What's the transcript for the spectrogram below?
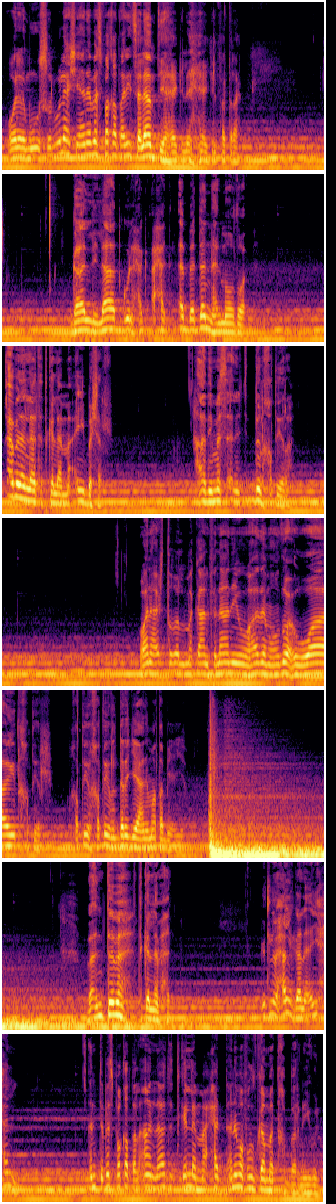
ولا الموصل ولا شيء أنا بس فقط أريد سلامتي هيك هيك الفترة. قال لي لا تقول حق أحد ابدا هالموضوع. ابدا لا تتكلم مع أي بشر. هذه مسألة جدا خطيرة. وأنا أشتغل المكان الفلاني وهذا موضوع وايد خطير. خطير خطير لدرجة يعني ما طبيعية. فانتبه تكلم حد. قلت له الحل؟ قال أي حل؟ أنت بس فقط الآن لا تتكلم مع حد. أنا المفروض كان ما تخبرني يقول.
